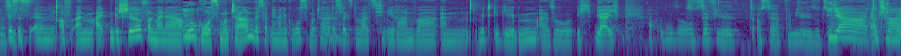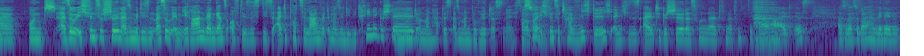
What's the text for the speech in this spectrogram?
das, das ist ähm, auf einem alten Geschirr von meiner mm. Urgroßmutter. Das hat mir meine Großmutter ah. das letzte Mal, als ich im Iran war, ähm, mitgegeben. Also ich, ja, ich habe irgendwie so, so sehr viel aus der Familie sozusagen. Ja, total. Und also ich finde es so schön, also mit diesen, weißt du, im Iran werden ganz oft dieses, dieses alte Porzellan wird immer so in die Vitrine gestellt mhm. und man hat das, also man berührt das nicht. So. So. Aber ich finde es total wichtig, eigentlich dieses alte Geschirr, das 100, 150 Jahre alt ist. Also weißt du, da haben wir den,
